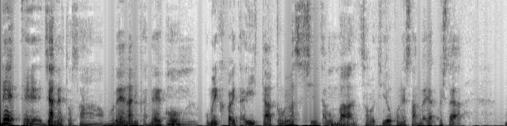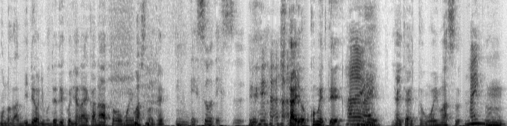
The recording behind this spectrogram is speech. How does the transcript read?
で、えージャネットさんもね何かねこう、うん。お目にかかれたらいいなと思いますし多分まあ、うんそのうち横根さんが訳したものがビデオにも出てくるんじゃないかなと思いますので、うん。でそうです。ね、期待を込めて、ねはい。やりたいと思います。はい、うん。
